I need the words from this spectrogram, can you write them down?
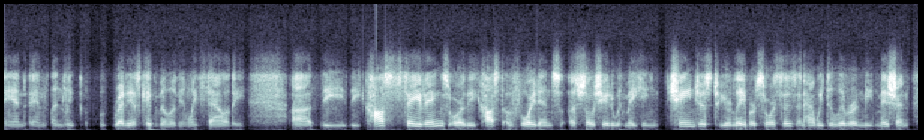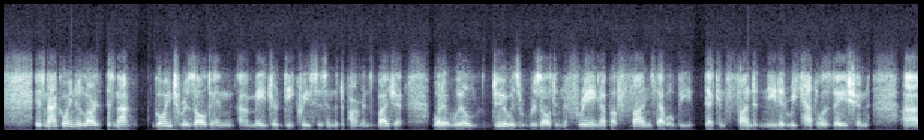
and, and, and readiness capability and lethality. Uh, the, the cost savings or the cost avoidance associated with making changes to your labor sources and how we deliver and meet mission is not going to large, is not going to result in uh, major decreases in the department's budget. What it will do is result in the freeing up of funds that will be that can fund needed recapitalization, uh,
